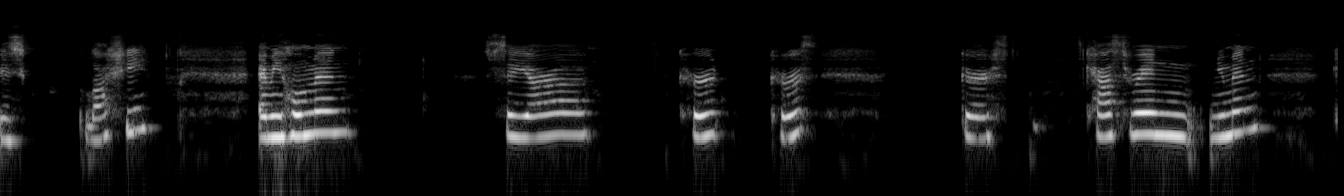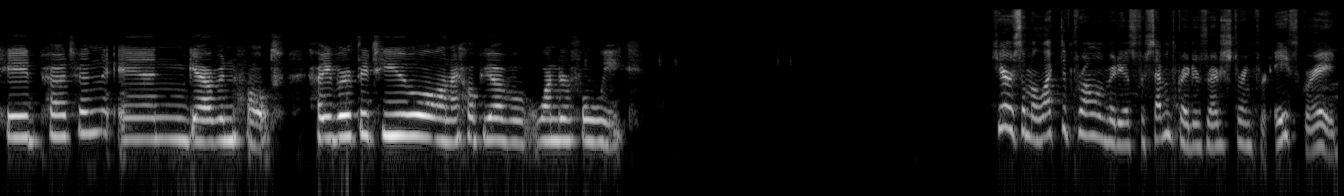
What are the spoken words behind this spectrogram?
Iskalashi, Emmy Holman, Sayara Kurt, Kurth, Catherine Newman, Cade Patton, and Gavin Holt. Happy birthday to you all, and I hope you have a wonderful week. Here are some elective promo videos for 7th graders registering for 8th grade.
